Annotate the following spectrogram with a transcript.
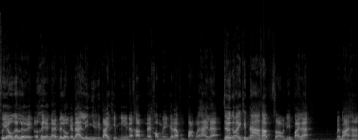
ฟี้ยวๆกันเลยเออยังไงไปโหลดกันได้ลิงก์อยู่ที่ใต้คลิปนี้นะครับในคอมเมนต์ก็ได้ผมปักไว้ให้แล้วเจอกันใหม่คลิปหน้าครับสำหรับวันนี้ไปแล้วบ๊ายบายฮะ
